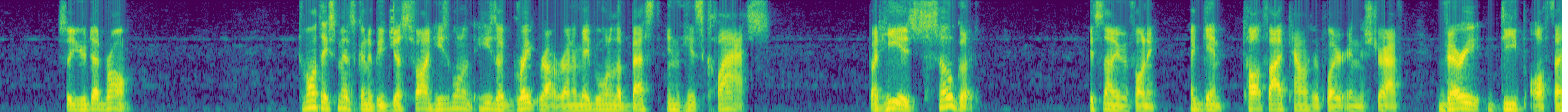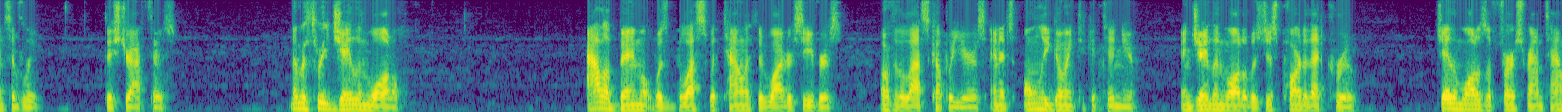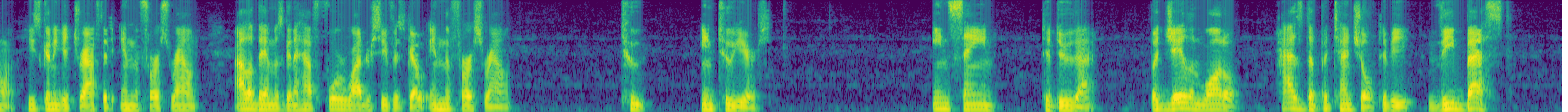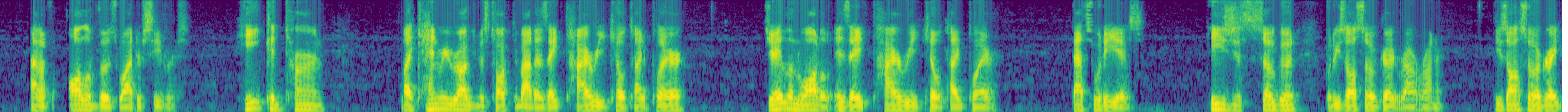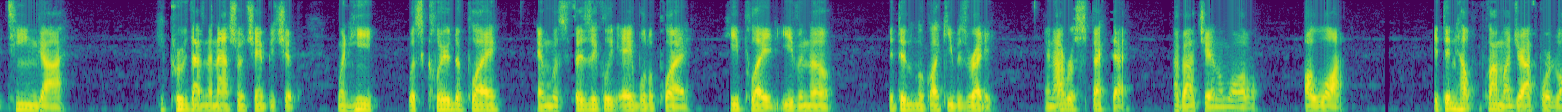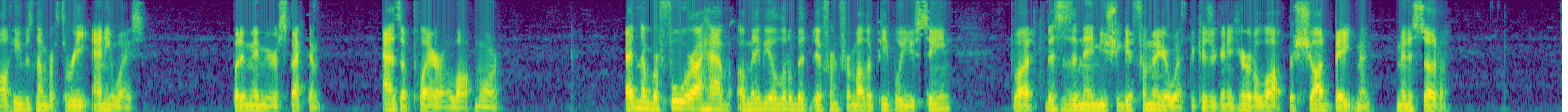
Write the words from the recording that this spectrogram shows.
so you're dead wrong. DeVonta Smith's going to be just fine. He's one. Of, he's a great route runner, maybe one of the best in his class, but he is so good. It's not even funny. Again, top five talented player in this draft. Very deep offensively, this draft is. Number three, Jaylen Waddle. Alabama was blessed with talented wide receivers over the last couple years, and it's only going to continue. And Jaylen Waddle was just part of that crew. Jaylen Waddle's a first round talent. He's going to get drafted in the first round. Alabama's going to have four wide receivers go in the first round two, in two years. Insane to do that. But Jaylen Waddle has the potential to be the best out of all of those wide receivers. He could turn like Henry Ruggs was talked about as a Tyreek Hill type player, Jaylen Waddle is a Tyreek Hill type player. That's what he is. He's just so good, but he's also a great route runner. He's also a great team guy. He proved that in the national championship when he was cleared to play and was physically able to play. He played even though it didn't look like he was ready. And I respect that about Jaylen Waddle a lot. It didn't help him climb my draft board at all. He was number three, anyways but it made me respect him as a player a lot more. At number four, I have a, maybe a little bit different from other people you've seen, but this is a name you should get familiar with because you're going to hear it a lot. Rashod Bateman, Minnesota.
